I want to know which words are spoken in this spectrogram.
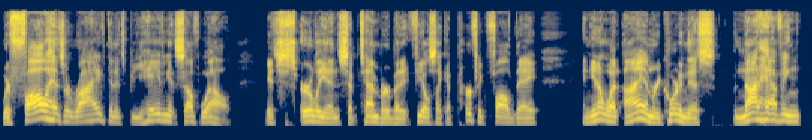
where fall has arrived and it's behaving itself well. It's early in September, but it feels like a perfect fall day. And you know what? I am recording this not having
